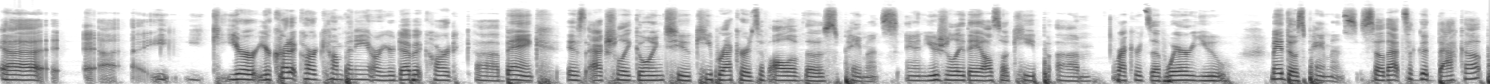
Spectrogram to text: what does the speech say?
uh, uh, your your credit card company or your debit card uh, bank is actually going to keep records of all of those payments, and usually they also keep um, records of where you made those payments. So that's a good backup.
